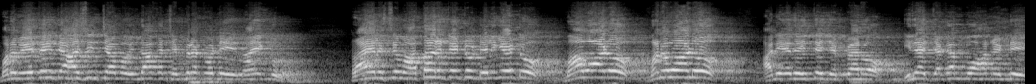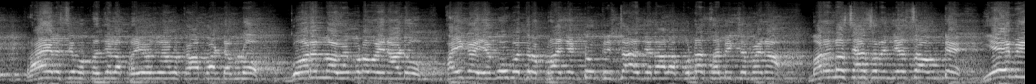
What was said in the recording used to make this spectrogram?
మనం ఏదైతే ఆశించామో ఇందాక చెప్పినటువంటి నాయకులు రాయలసీమ అథారిటేటివ్ డెలిగేటు మావాడు మనవాడు అని ఏదైతే చెప్పారో ఇదే జగన్మోహన్ రెడ్డి రాయలసీమ ప్రజల ప్రయోజనాలు కాపాడడంలో ఘోరంగా విఫలమైనాడు. పైగా ఎగువభద్ర ప్రాజెక్టు కృష్ణా జిల్లాల పునఃసమీక్ష పైన మరణ శాసనం చేస్తూ ఉంటే ఏమీ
